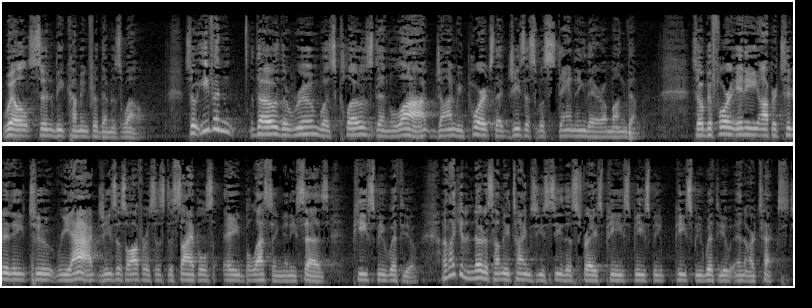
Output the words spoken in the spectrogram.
will soon be coming for them as well. So even though the room was closed and locked, John reports that Jesus was standing there among them. So before any opportunity to react, Jesus offers his disciples a blessing and he says, Peace be with you. I'd like you to notice how many times you see this phrase, peace, peace be, peace be with you, in our text.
